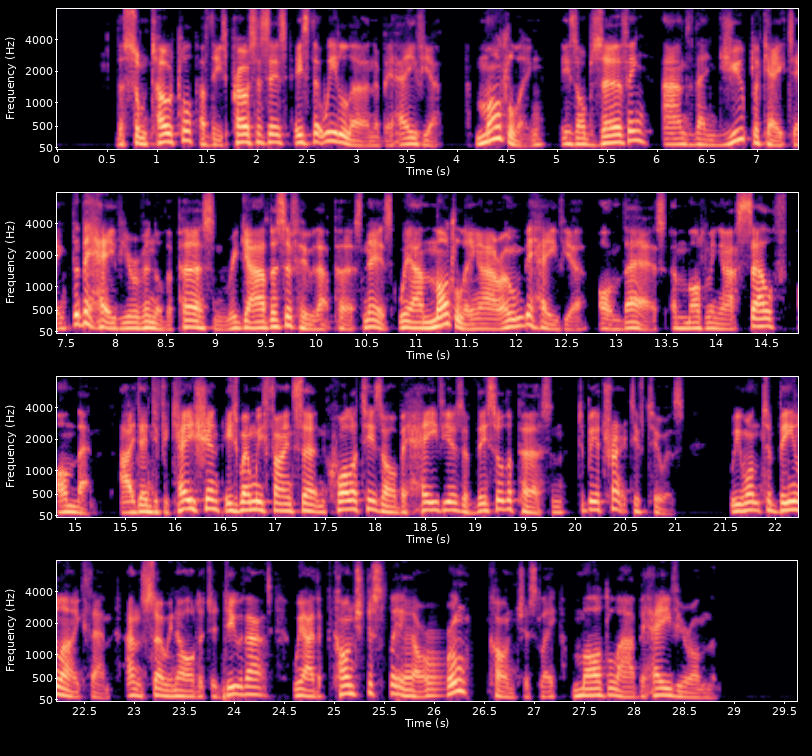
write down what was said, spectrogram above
The sum total of these processes is that we learn a behavior. Modeling is observing and then duplicating the behavior of another person, regardless of who that person is. We are modeling our own behavior on theirs and modeling ourselves on them. Identification is when we find certain qualities or behaviors of this other person to be attractive to us. We want to be like them. And so, in order to do that, we either consciously or unconsciously model our behavior on them.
